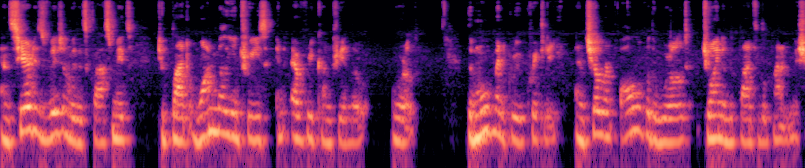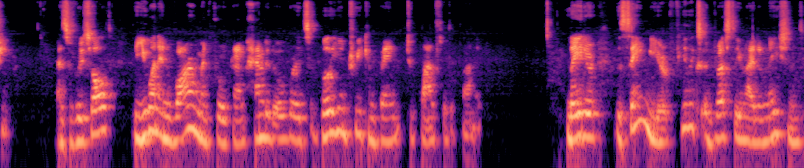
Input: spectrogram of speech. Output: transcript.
and shared his vision with his classmates to plant 1 million trees in every country in the world. The movement grew quickly, and children all over the world joined in the Plant for the Planet mission. As a result, the UN Environment Programme handed over its Billion Tree campaign to Plant for the Planet. Later, the same year, Felix addressed the United Nations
